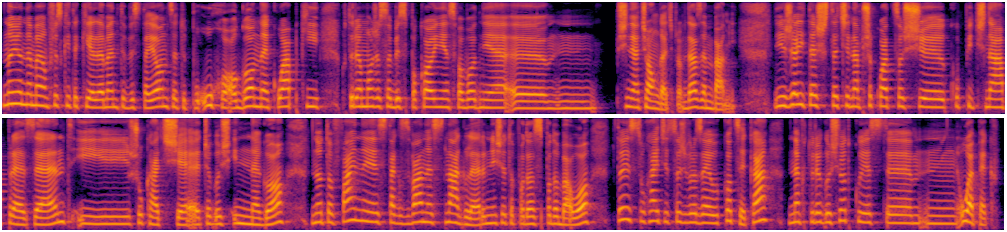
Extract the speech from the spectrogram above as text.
No i one mają wszystkie takie elementy wystające, typu ucho, ogonek, łapki, które może sobie spokojnie, swobodnie naciągać, prawda, zębami. Jeżeli też chcecie na przykład coś e, kupić na prezent i szukać się czegoś innego, no to fajny jest tak zwany snagler, mnie się to spodobało. To jest, słuchajcie, coś w rodzaju kocyka, na którego środku jest łepek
